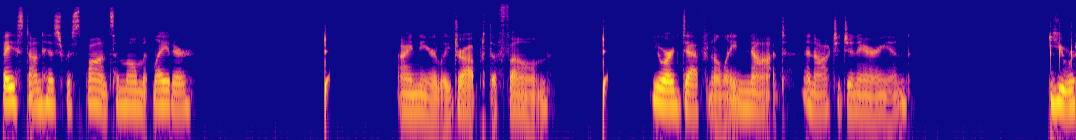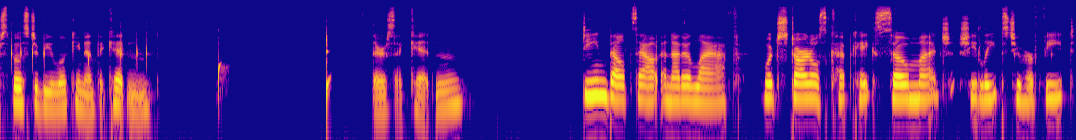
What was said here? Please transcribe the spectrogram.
based on his response a moment later. I nearly dropped the phone. You are definitely not an octogenarian. You were supposed to be looking at the kitten. There's a kitten. Dean belts out another laugh, which startles Cupcake so much she leaps to her feet.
